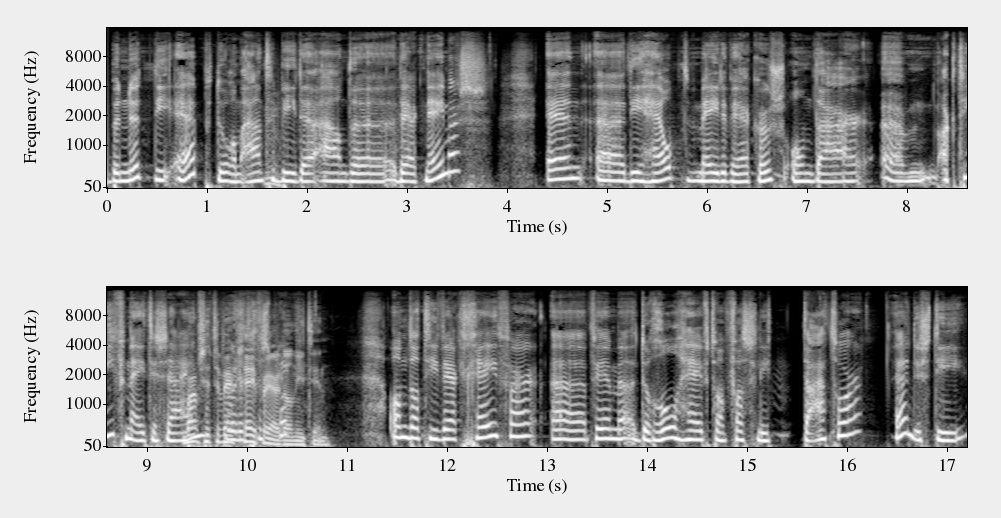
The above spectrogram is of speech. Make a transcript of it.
benut die app door hem aan te bieden aan de werknemers. En uh, die helpt medewerkers om daar um, actief mee te zijn. Waarom zit de werkgever er dan niet in? Omdat die werkgever uh, de rol heeft van facilitator. Hè, dus die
